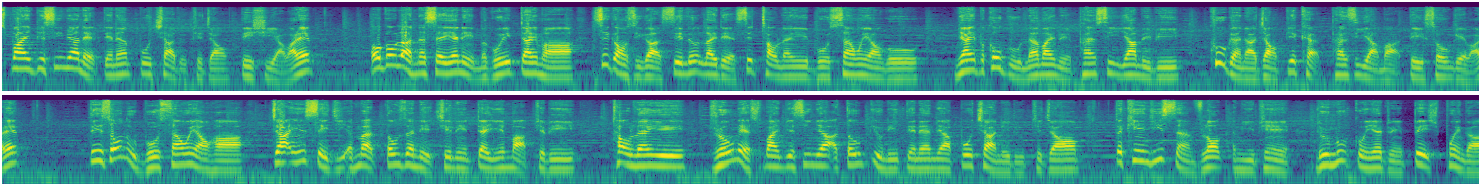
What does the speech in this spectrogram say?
spy ပစ္စည်းများနဲ့တင်နန်းပို့ချသူဖြစ်ကြောင်းသိရှိရပါတယ်။ဩဂုတ်လ20ရက်နေ့မကွေးတိုင်းမှာစစ်ကောင်စီကစစ်လွတ်လိုက်တဲ့စစ်ထောက်လန်းရေးဗိုလ်ဆန်းဝင်းအောင်ကို မြိုင်ပကုတ်ကူလမ်းပိုင်းတွင်ဖမ်းဆီးရမိပြီးခုခံတာကြောင့်ပြစ်ခတ်ဖမ်းဆီးရမှတေဆုံးခဲ့ပါတယ်။တေဆုံးသူဗိုလ်ဆန်းဝင်းအောင်ဟာကြာအင်းစိတ်ကြီးအမှတ်32ခြေလင်တက်ရင်မှဖြစ်ပြီးထောက်လန်းရေး drone နဲ့ spy ပစ္စည်းများအသုံးပြုနေတင်တန်းများပို့ချနေသူဖြစ်ကြောင်းတခင်ကြီးစံ vlog အမည်ဖြင့်လူမှုကွန်ရက်တွင် page ဖွင့်ကာ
